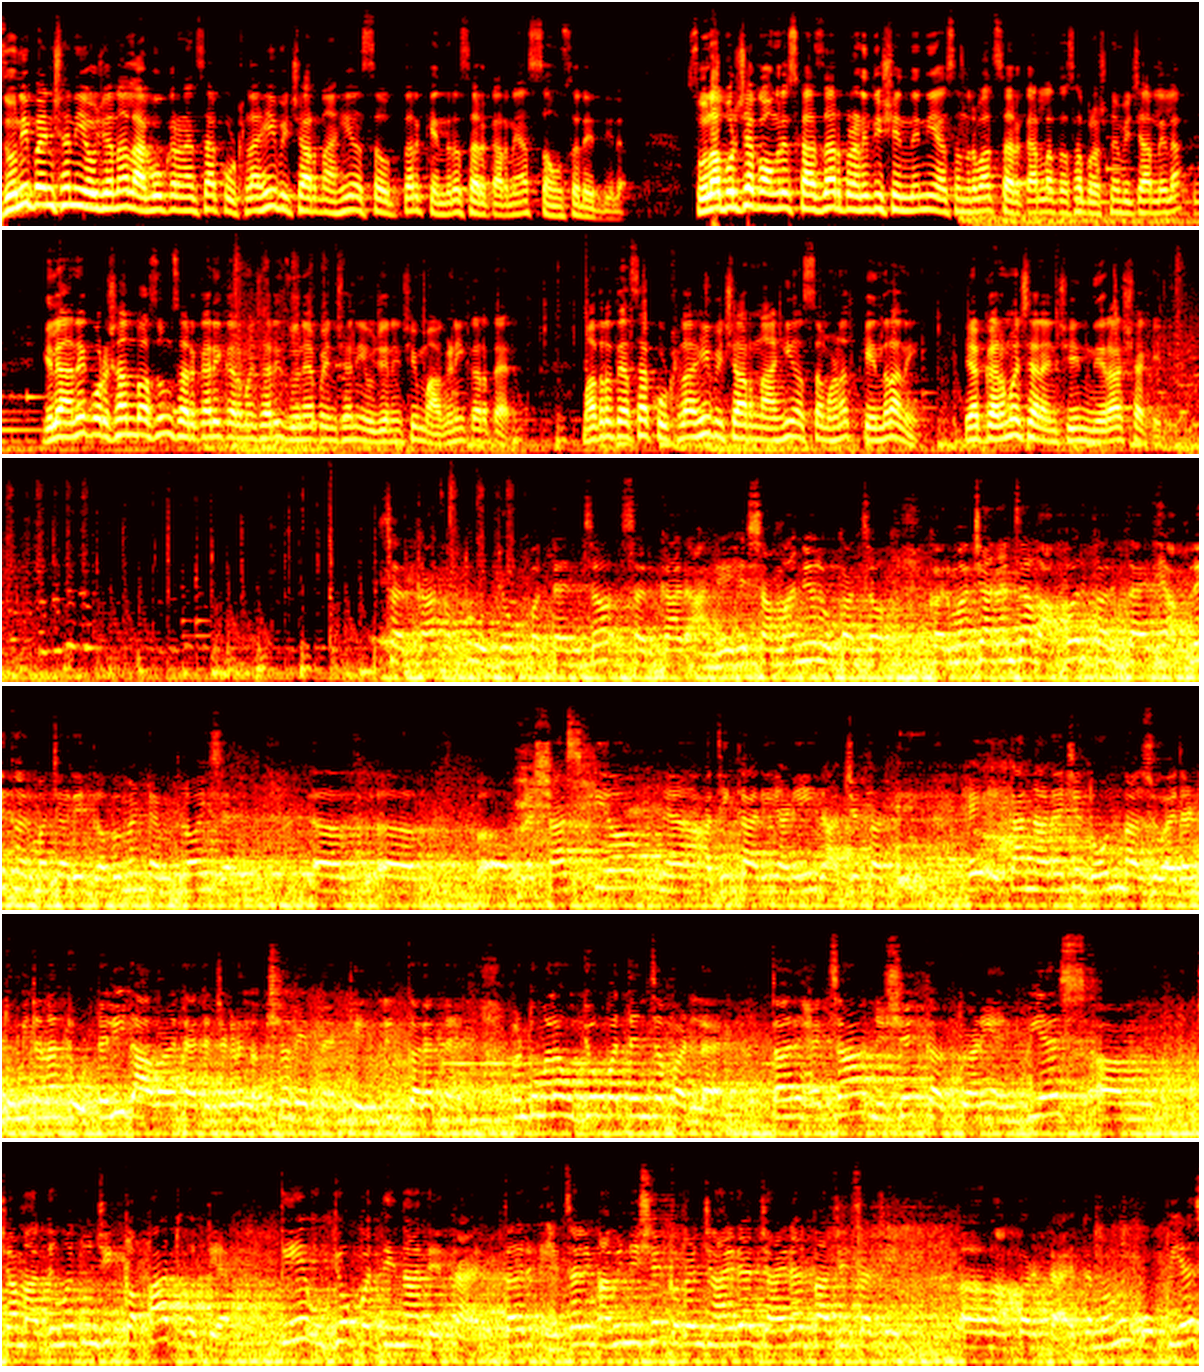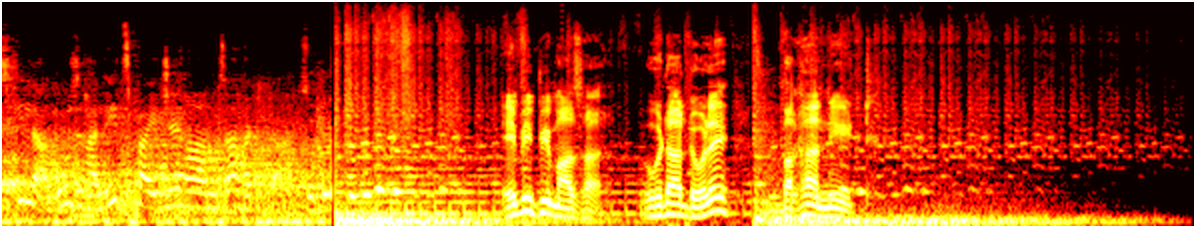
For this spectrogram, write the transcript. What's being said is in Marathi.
जुनी पेन्शन योजना लागू करण्याचा कुठलाही विचार नाही असं उत्तर केंद्र सरकारने आज संसदेत दिलं. सोलापूरच्या काँग्रेस खासदार प्रणिती शिंदेंनी या संदर्भात सरकारला तसा प्रश्न विचारलेला. गेल्या अनेक वर्षांपासून सरकारी कर्मचारी जुन्या पेन्शन योजनेची मागणी करतायत. मात्र त्याचा कुठलाही विचार नाही असं म्हणत केंद्राने या कर्मचाऱ्यांची निराशा केली. सरकार फक्त उद्योगपत्यांचं सरकार आहे. हे सामान्य लोकांचं कर्मचाऱ्यांचा वापर करतायत हे आपले कर्मचारी गव्हर्नमेंट एम्प्लॉईज आहेत. प्रशासकीय अधिकारी आणि राज्यकर्ते हे एका नाण्याचे दोन बाजू आहेत आणि तुम्ही त्यांना टोटली डावळताय त्यांच्याकडे लक्ष देत नाहीत केंद्रित करत नाहीत. पण तुम्हाला उद्योगपत्यांचं पडलं आहे तर ह्याचा निषेध करतो आणि एन पी एस च्या माध्यमातून जी कपात होते आहे ते उद्योगपतींना देत आहेत तर ह्याचा आम्ही निषेध करतो आणि जाहिरात जाहिरातबाजीसाठी अ, वापरताय तर म्हणून ओ पी एस ही लागू झालीच पाहिजे हा आमचा हट्ट एबीपी माझा. उघडा डोळे बघा नीट.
